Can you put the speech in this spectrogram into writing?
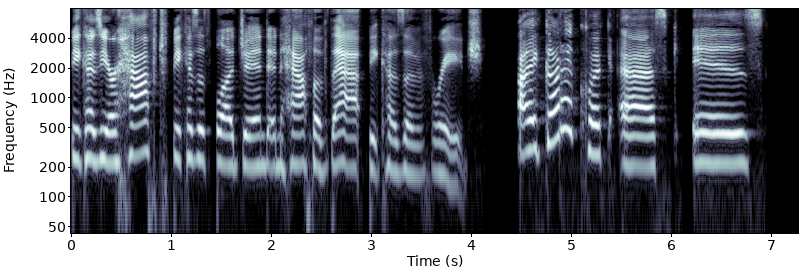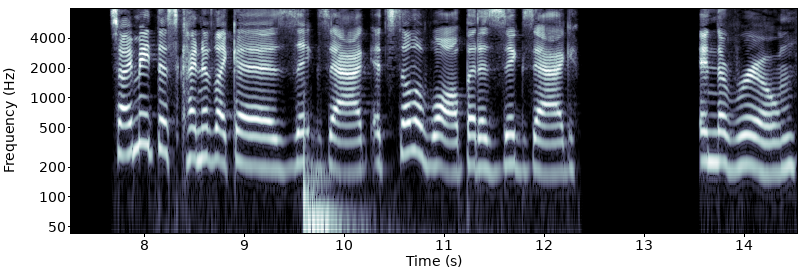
Because you're halved because it's bludgeoned and half of that because of rage. I got a quick ask is so I made this kind of like a zigzag. It's still a wall, but a zigzag in the room.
